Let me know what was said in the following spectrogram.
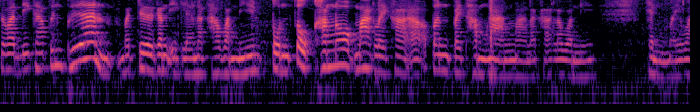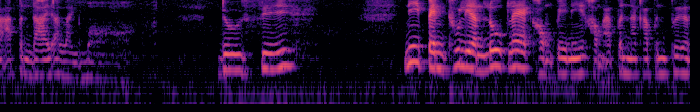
สวัสดีค่ะเพื่อนๆ มาเจอกันอีกแล้วนะคะ วันนี้ฝนตกข้างนอกมากเลยค่ะแอปเปิลไปทำงานมานะคะ แล้ววันนี้เห็นไหมว่าแอปเปิลได้อะไรมาดูสินี่เป็นทุเรียนลูกแรกของปีนี้ของแอปเปิลนะคะเพื่อน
